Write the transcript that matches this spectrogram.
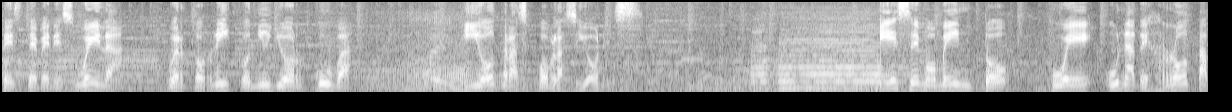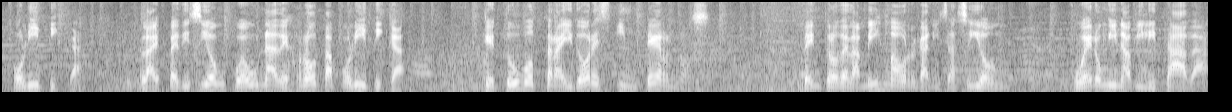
desde Venezuela, Puerto Rico, New York, Cuba y otras poblaciones. Ese momento fue una derrota política. La expedición fue una derrota política que tuvo traidores internos dentro de la misma organización. Fueron inhabilitadas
